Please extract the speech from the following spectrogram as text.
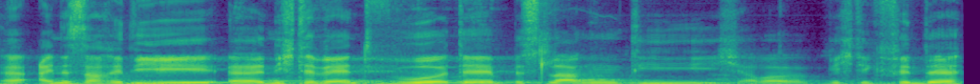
Äh, eine Sache, die äh, nicht erwähnt wurde bislang, die ich aber wichtig finde,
